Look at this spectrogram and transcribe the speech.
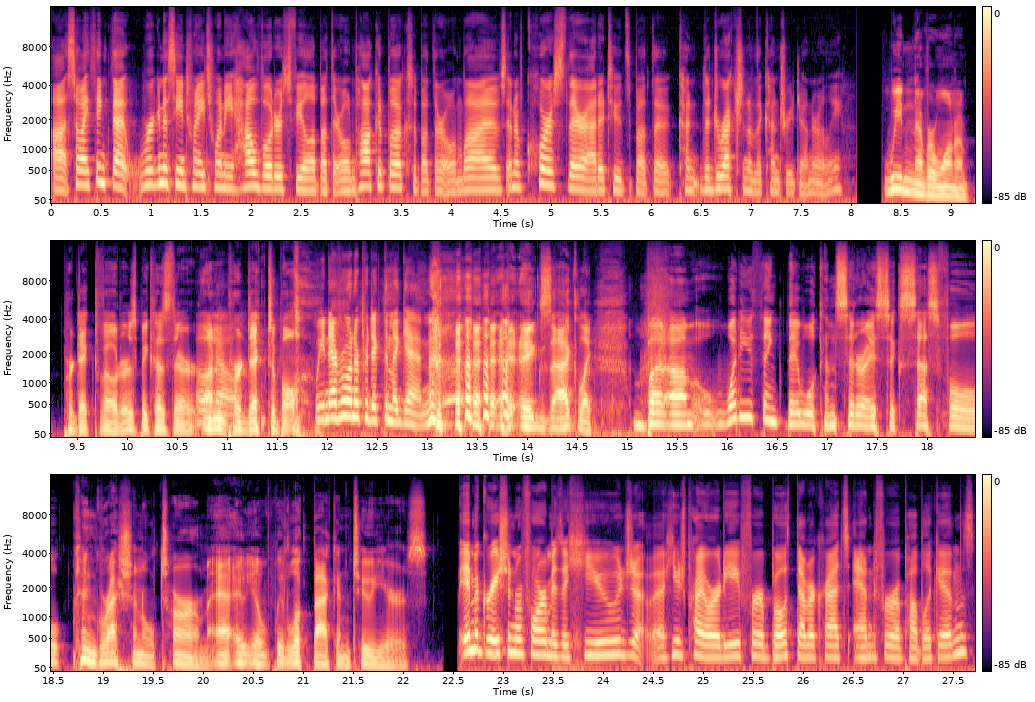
Uh, so I think that we're going to see in 2020 how voters feel about their own pocketbooks, about their own lives, and of course their attitudes about the con- the direction of the country generally. We never want to predict voters because they're Oh, no. unpredictable. We never want to predict them again. exactly. But um, what do you think they will consider a successful congressional term uh, if we look back in two years? Immigration reform is a huge, a huge priority for both Democrats and for Republicans.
